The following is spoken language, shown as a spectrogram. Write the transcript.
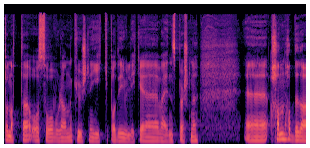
på natta og så hvordan kursene gikk på de ulike verdensbørsene. Eh, han hadde da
